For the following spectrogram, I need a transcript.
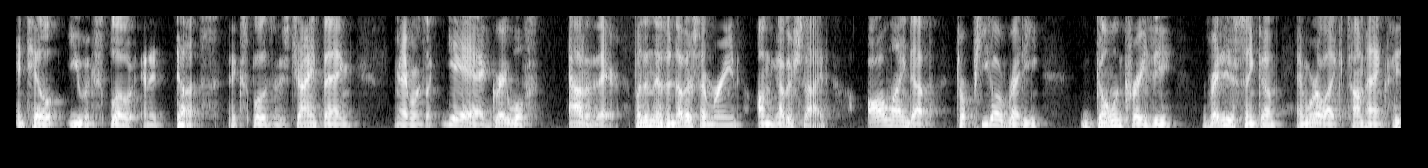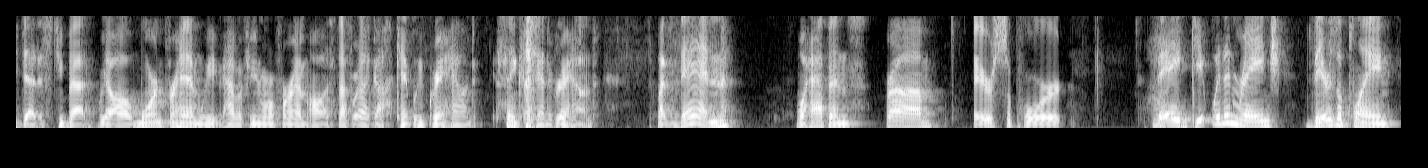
until you explode." And it does. It explodes in this giant thing, and everyone's like, "Yeah, Grey Wolf's out of there." But then there's another submarine on the other side, all lined up, torpedo ready, going crazy, ready to sink him. And we're like, Tom Hanks, he's dead. It's too bad. We all mourn for him. We have a funeral for him, all this stuff. We're like, oh, I can't believe Greyhound sinks at the end of Greyhound. But then what happens? Brom, Air support. they get within range. There's a plane.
